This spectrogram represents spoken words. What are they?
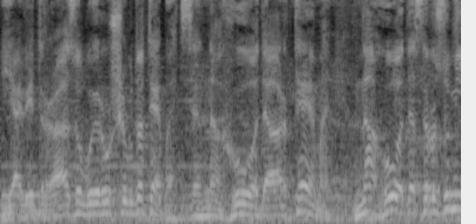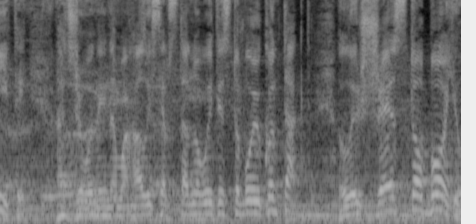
Я відразу вирушив до тебе. Це нагода, Артеме, нагода зрозуміти. Адже вони намагалися встановити з тобою контакт лише з тобою.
